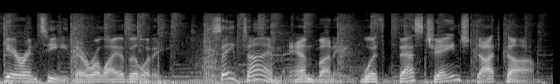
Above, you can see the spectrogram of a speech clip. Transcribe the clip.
guarantee their reliability. Save time and money with bestchange.com.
